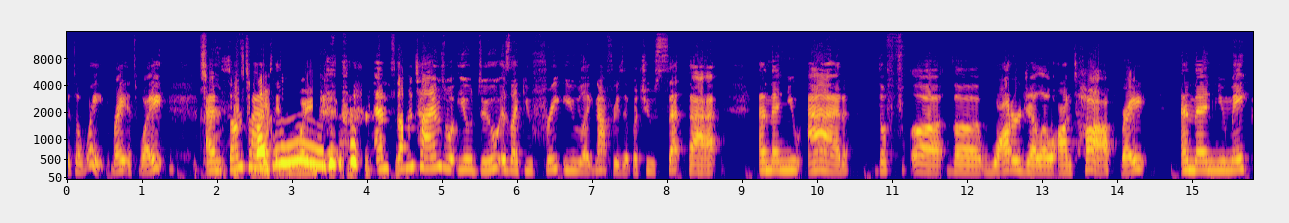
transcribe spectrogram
it's a white, right? It's white, and sometimes it's white. and sometimes what you do is like you free you like not freeze it, but you set that, and then you add the uh the water Jello on top, right? And then you make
